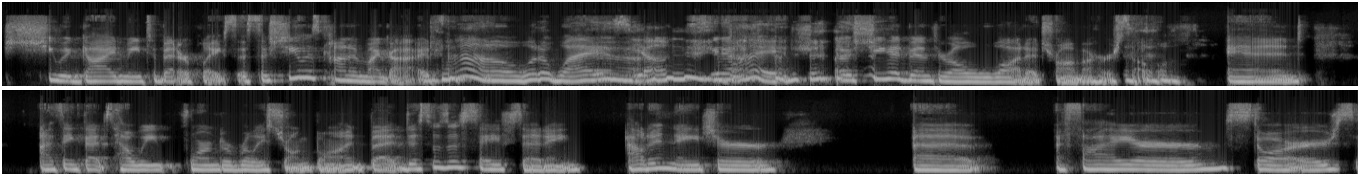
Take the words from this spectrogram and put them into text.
she would guide me to better places. So she was kind of my guide. Wow, what a wise Yeah. young Yeah. guide. Oh, she had been through a lot of trauma herself. and I think that's how we formed a really strong bond. But this was a safe setting out in nature, uh, fire, stars.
